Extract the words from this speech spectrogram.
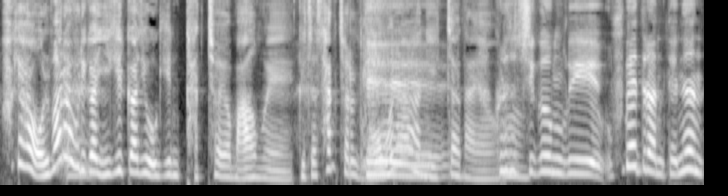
하기야 얼마나 네. 우리가 이 길까지 오긴 다쳐요 마음에. 그죠 상처를 너무나 많이 있잖아요. 네. 그래서 어. 지금 우리 후배들한테는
